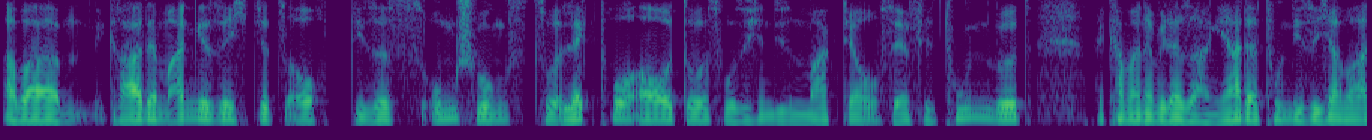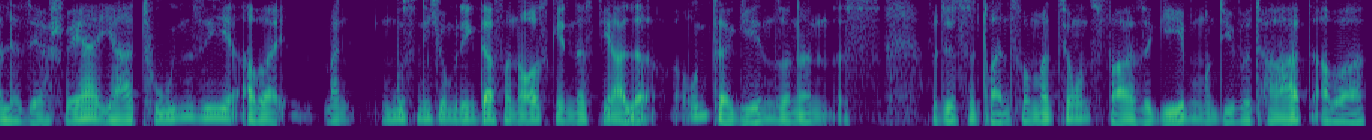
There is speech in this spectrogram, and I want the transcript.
Aber gerade im Angesicht jetzt auch dieses Umschwungs zu Elektroautos, wo sich in diesem Markt ja auch sehr viel tun wird, da kann man dann wieder sagen, ja, da tun die sich aber alle sehr schwer. Ja, tun sie, aber man muss nicht unbedingt davon ausgehen, dass die alle untergehen, sondern es wird jetzt eine Transformationsphase geben und die wird hart, aber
